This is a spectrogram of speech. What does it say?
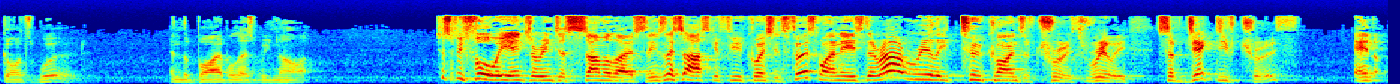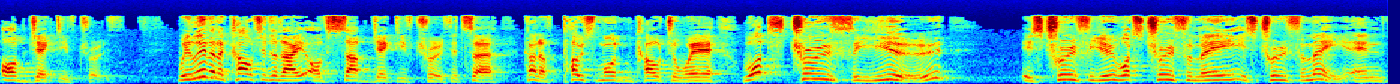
God's Word and the Bible as we know it? Just before we enter into some of those things, let's ask a few questions. First one is there are really two kinds of truth, really subjective truth and objective truth. We live in a culture today of subjective truth. It's a kind of postmodern culture where what's true for you is true for you, what's true for me is true for me. And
